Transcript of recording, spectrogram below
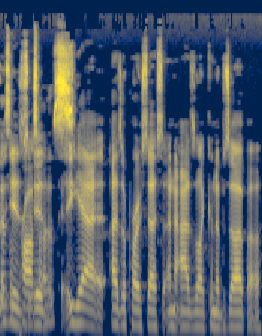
As a is- process. is- yeah, as a process and as like an observer.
